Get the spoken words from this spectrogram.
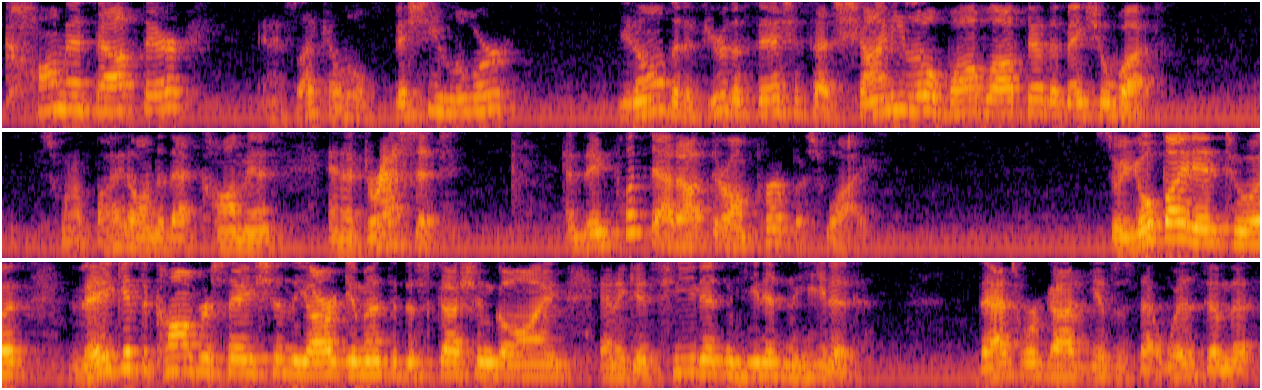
comment out there and it's like a little fishing lure. You know, that if you're the fish, it's that shiny little bobble out there that makes you what? Just want to bite onto that comment and address it. And they put that out there on purpose. Why? So you'll bite into it. They get the conversation, the argument, the discussion going, and it gets heated and heated and heated. That's where God gives us that wisdom that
